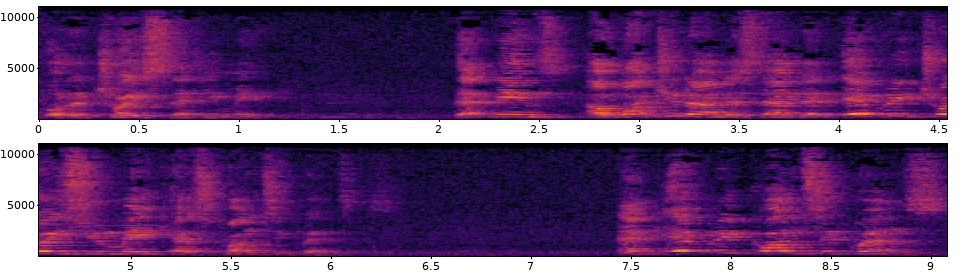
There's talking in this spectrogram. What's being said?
for the choice that he made. Mm. That means I want you to understand that every choice you make has consequences. And every consequence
